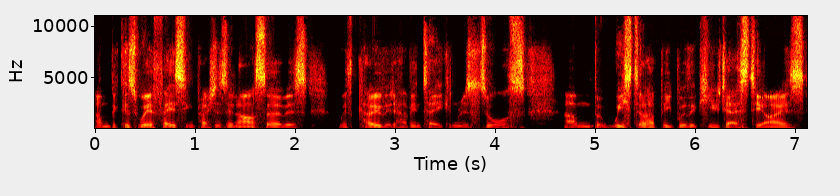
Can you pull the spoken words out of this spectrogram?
Um, because we're facing pressures in our service with COVID having taken resource, um, but we still have people with acute STIs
